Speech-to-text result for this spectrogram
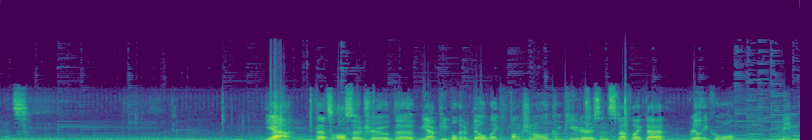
minutes. Yeah, that's also true. The yeah, people that have built like functional computers and stuff like that, really cool. I mean,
